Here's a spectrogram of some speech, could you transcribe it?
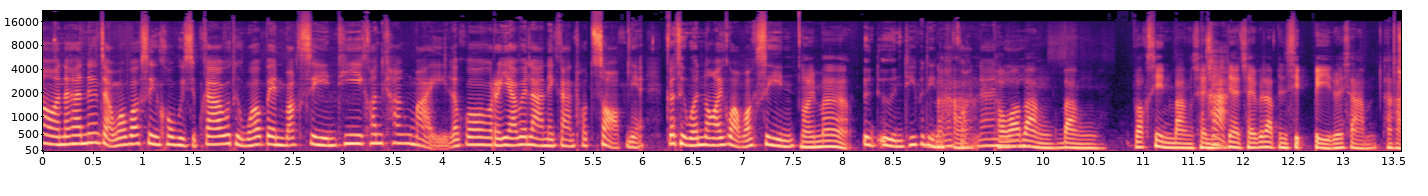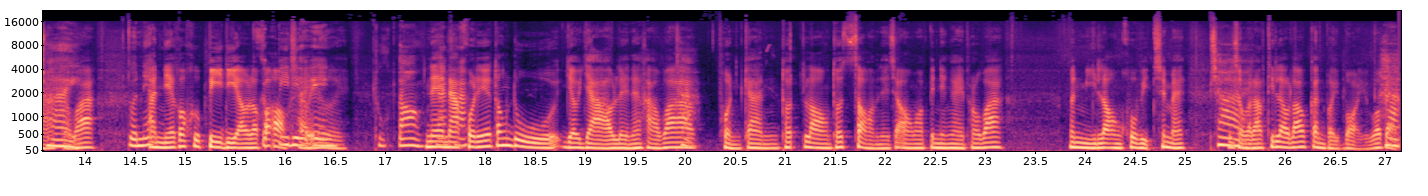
นอนนะคะ เนื่องจากว่าวัคซีนโควิด -19 ก็ถือว่าเป็นวัคซีนที่ค่อนข้างใหม่ แล้วก็ระยะเวลาในการทดสอบเนี่ย ก็ถือว่าน้อยกว่าวัคซีนน้อยมากอื่น ๆ ที่ผลิตนะมาคะก่อนหน้านี้เพราะว่าบางบางวัคซีนบางชนิดค่ะเนี่ยใช้เวลาเป็น 10 ปีด้วยซ้ำนะคะใช่แต่ว่าตัวเนี้ยอันเนี้ยก็คือปีเดียวแล้วก็ออกปีเดียวใช้เองเลย ถูกต้องในอนาะะคตนี้ต้องดูยาวๆเลยนะคะว่าค่ะผลการทดลองทดสอบเนี่ยจะออกมาเป็นยังไง เพราะว่ามันมีลองโควิดใช่ไหมใช่คุณสวรักษ์ที่เราเล่ากันบ่อย ๆ ว่าแบบ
